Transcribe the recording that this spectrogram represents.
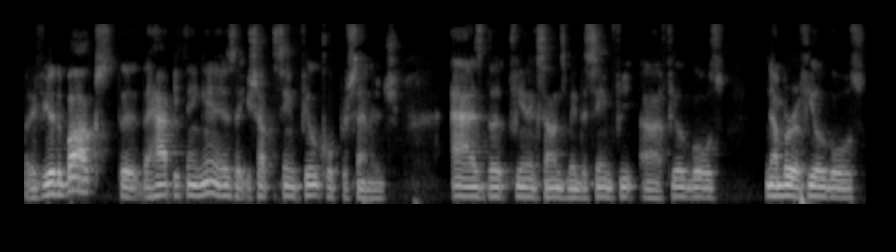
But if you're the Bucks, the, the happy thing is that you shot the same field goal percentage as the Phoenix Suns made the same free, uh, field goals, number of field goals,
